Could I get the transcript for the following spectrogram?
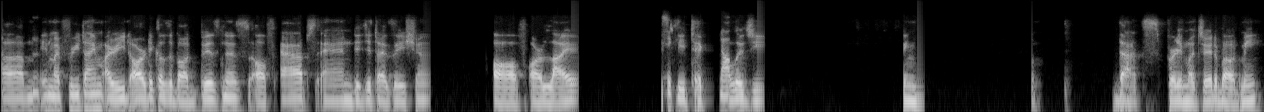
um, in my free time, I read articles about business of apps and digitization of our life, basically technology. That's pretty much it about me.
